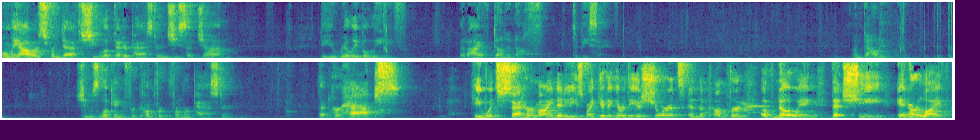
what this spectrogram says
Only hours from death, she looked at her pastor and she said, John, do you really believe that I have done enough to be saved? Undoubtedly, she was looking for comfort from her pastor that perhaps he would set her mind at ease by giving her the assurance and the comfort of knowing that she, in her life,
